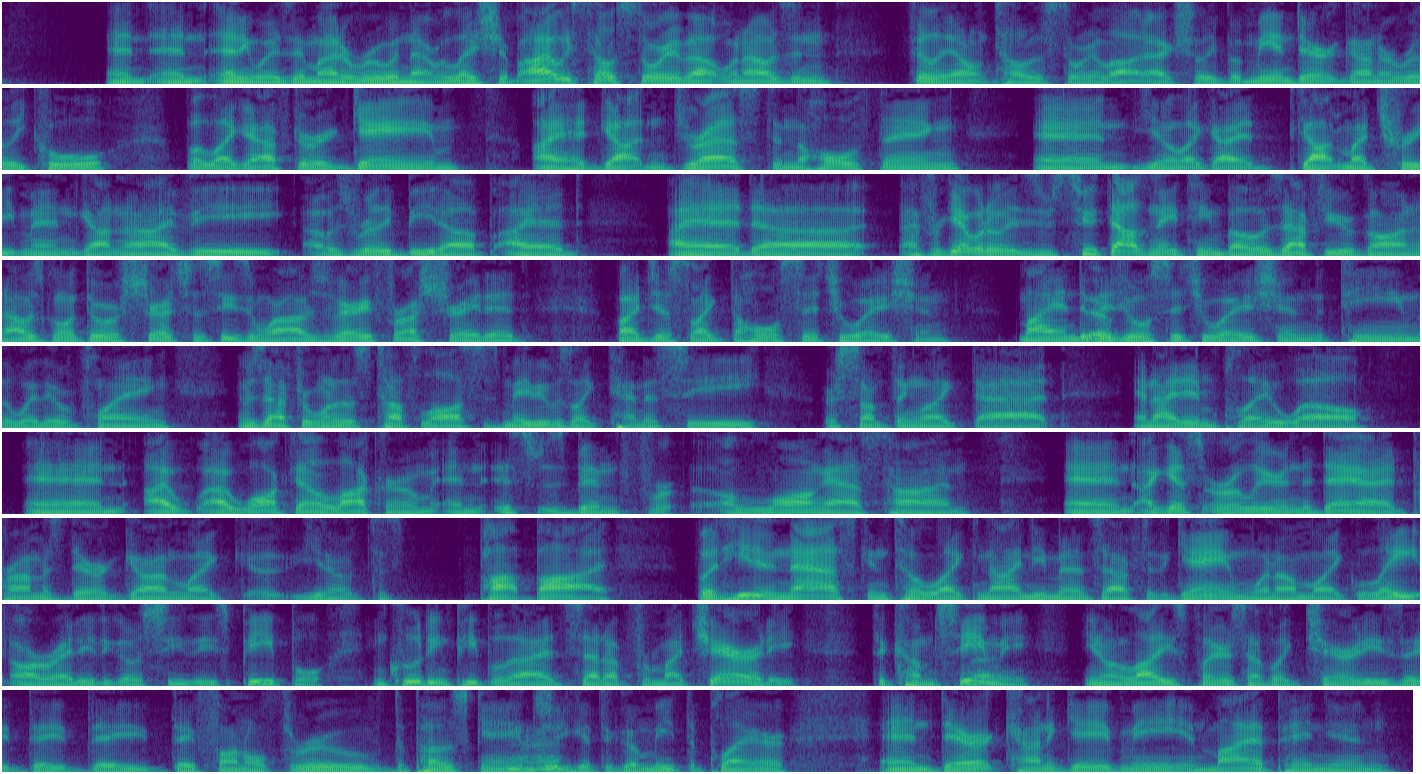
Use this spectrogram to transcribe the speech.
and and anyways, they might have ruined that relationship. I always tell a story about when I was in Philly. I don't tell this story a lot actually, but me and Derrick Gunn are really cool. But like after a game, I had gotten dressed and the whole thing, and you know, like I had gotten my treatment, gotten an IV. I was really beat up. I had. I had uh, I forget what it was. It was 2018, Bo. It was after you were gone, and I was going through a stretch of the season where I was very frustrated by just like the whole situation, my individual situation, the team, the way they were playing. It was after one of those tough losses. Maybe it was like Tennessee or something like that, and I didn't play well. and I I walked out of the locker room, and this has been for a long ass time. And I guess earlier in the day, I had promised Derrick Gunn like uh, you know to pop by, but he didn't ask until like 90 minutes after the game when I'm like late already to go see these people, including people that I had set up for my charity to come see me. You know, a lot of these players have like charities they they they they funnel through the post game, so mm-hmm. you get to go meet the player. And Derrick kind of gave me, in my opinion,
